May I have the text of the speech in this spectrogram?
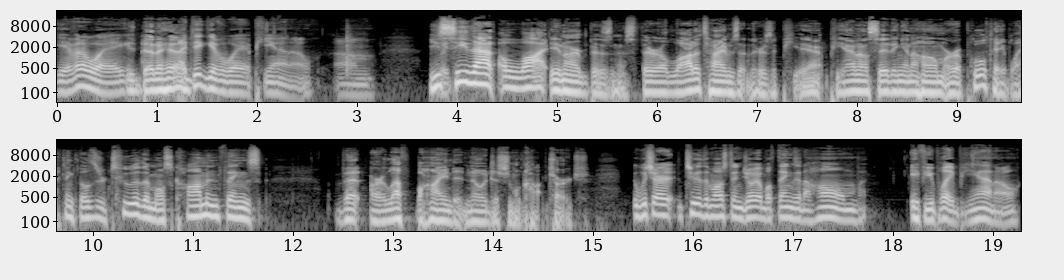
gave it away. You'd been ahead. I did give away a piano. Um, You see that a lot in our business. There are a lot of times that there's a pia- piano sitting in a home or a pool table. I think those are two of the most common things that are left behind at no additional charge. which are two of the most enjoyable things in a home if you play piano.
